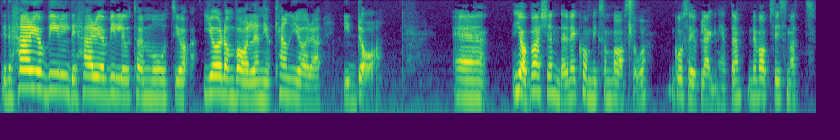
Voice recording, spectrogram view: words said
det är det här jag vill, det här är jag villig att ta emot. Jag gör de valen jag kan göra idag. Eh, jag bara kände, det kom liksom bara så. Gå och säga upp lägenheten. Det var precis som att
